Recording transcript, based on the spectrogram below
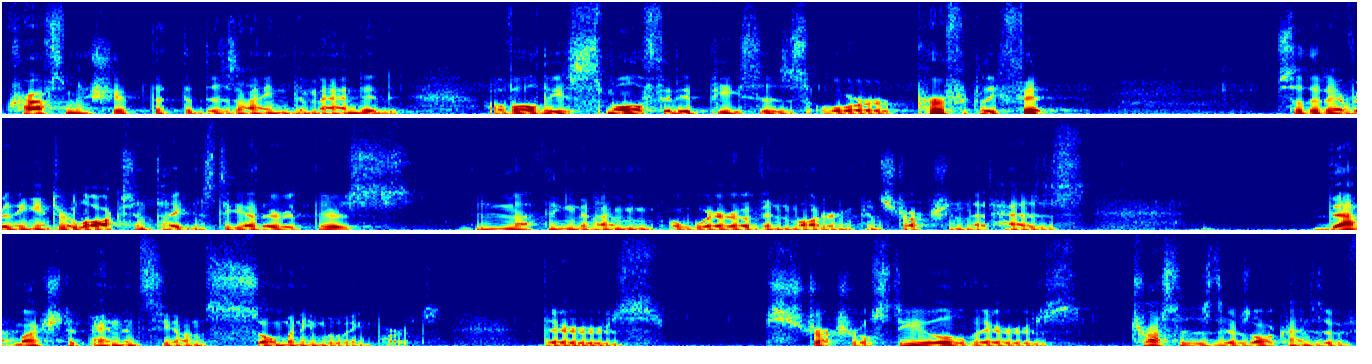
craftsmanship that the design demanded of all these small fitted pieces or perfectly fit so that everything interlocks and tightens together, there's nothing that I'm aware of in modern construction that has that much dependency on so many moving parts. There's structural steel, there's trusses, there's all kinds of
